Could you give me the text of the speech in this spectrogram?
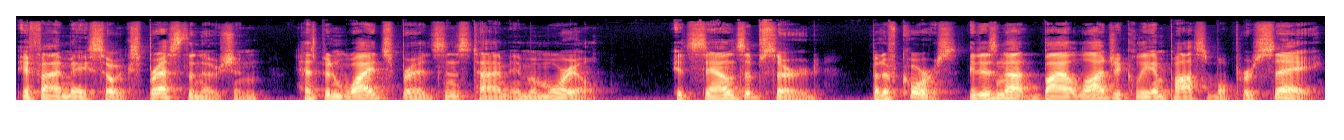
if I may so express the notion, has been widespread since time immemorial. It sounds absurd, but of course, it is not biologically impossible per se.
